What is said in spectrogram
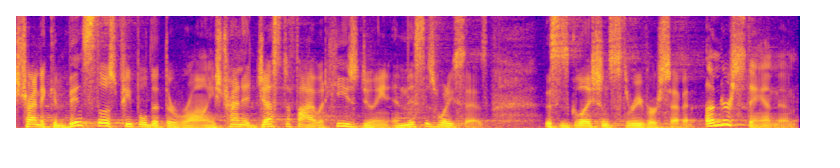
He's trying to convince those people that they're wrong. He's trying to justify what he's doing, and this is what he says. This is Galatians 3, verse 7. Understand then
